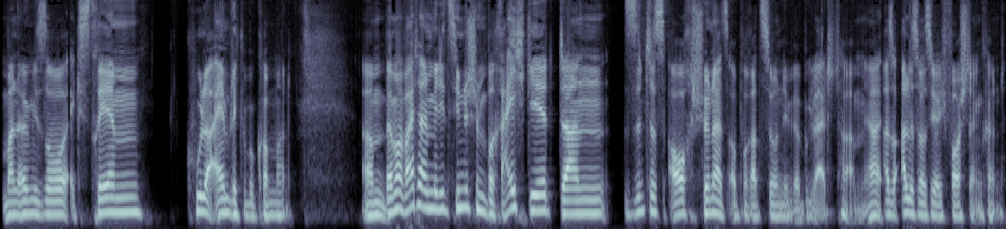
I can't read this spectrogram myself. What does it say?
man irgendwie so extrem coole Einblicke bekommen hat. Ähm, wenn man weiter in den medizinischen Bereich geht, dann sind es auch Schönheitsoperationen, die wir begleitet haben. Ja? Also alles, was ihr euch vorstellen könnt.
